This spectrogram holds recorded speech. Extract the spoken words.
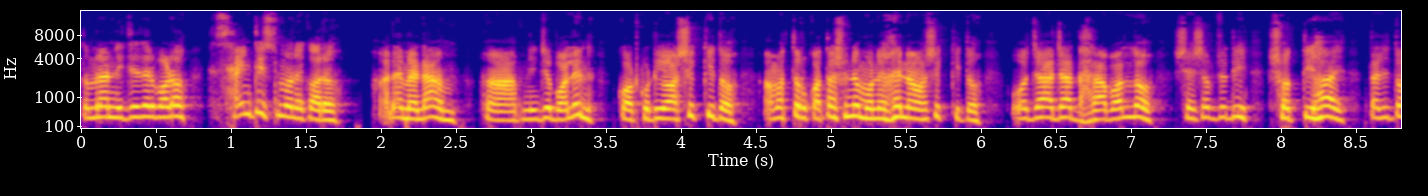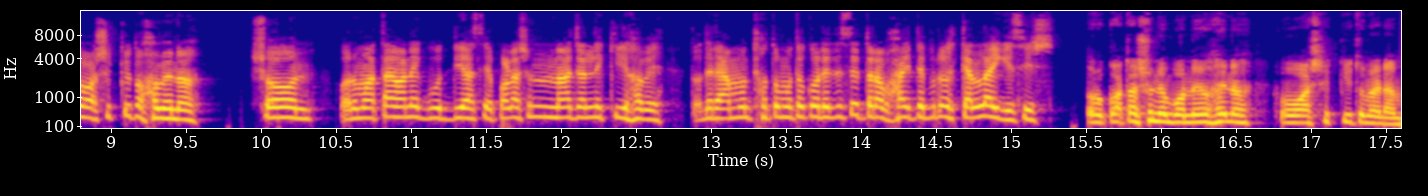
তোমরা নিজেদের বড় সাইন্টিস্ট মনে করো। আরে ম্যাডাম আপনি যে বলেন কটকটি অশিক্ষিত আমার তোর কথা শুনে মনে হয় না অশিক্ষিত। ও যা যা ধারা বলল সেসব যদি সত্যি হয় তাহলে তো অশিক্ষিত হবে না। শোন ওর মাথায় অনেক বুদ্ধি আছে পড়াশোনা না জানলে কি হবে? তোদের এমন থতমত করে দিছে তোরা ভাইতে পুরো কেল্লাই গেছিস। ওর কথা শুনে মনে হয় না ও অশিক্ষিত ম্যাডাম।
